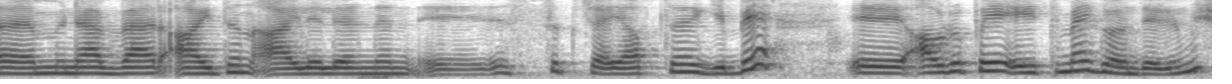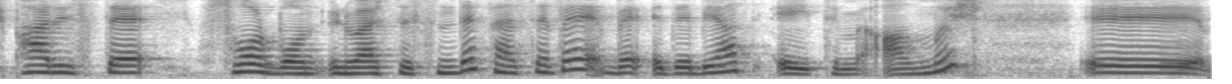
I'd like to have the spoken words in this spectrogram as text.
e, münevver, aydın ailelerinin e, sıkça yaptığı gibi e, Avrupa'ya eğitime gönderilmiş. Paris'te Sorbonne Üniversitesi'nde felsefe ve edebiyat eğitimi almış. E,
